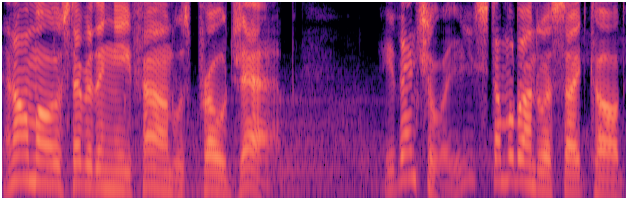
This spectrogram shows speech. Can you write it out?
and almost everything he found was pro jab. He eventually stumbled onto a site called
